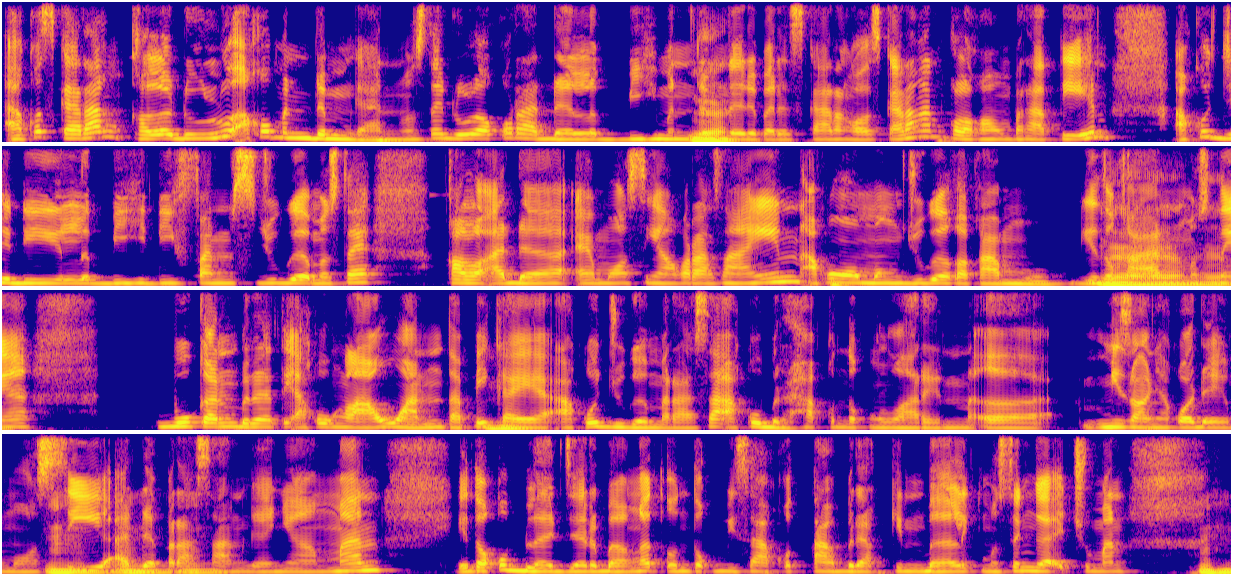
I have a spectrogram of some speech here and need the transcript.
aku sekarang kalau dulu aku mendem kan maksudnya dulu aku rada lebih mendem Yeah. daripada sekarang kalau sekarang kan kalau kamu perhatiin aku jadi lebih defense juga maksudnya kalau ada emosi yang aku rasain aku ngomong juga ke kamu gitu Yeah, kan yeah, maksudnya bukan berarti aku ngelawan tapi Mhm. kayak aku juga merasa aku berhak untuk ngeluarin eh, misalnya aku ada emosi Mhm, ada mhm, perasaan gak nyaman itu aku belajar banget untuk bisa aku tabrakin balik maksudnya nggak cuman Mhm.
